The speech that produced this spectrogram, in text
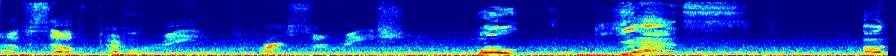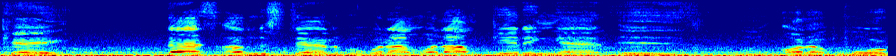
of self preservation. Well, yes. Okay, that's understandable. What I'm what I'm getting at is on a more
